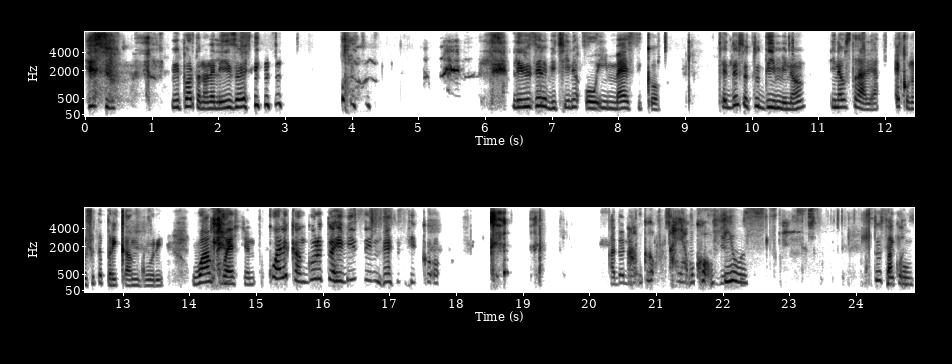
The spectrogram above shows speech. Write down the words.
Gesù, vi portano nelle isole le isole vicine o in Messico. Cioè adesso tu dimmi, no, in Australia è conosciuta per i canguri. One question: quale canguro tu hai visto in Messico? I don't know. I'm co I am confused. Tu sei Ma co con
